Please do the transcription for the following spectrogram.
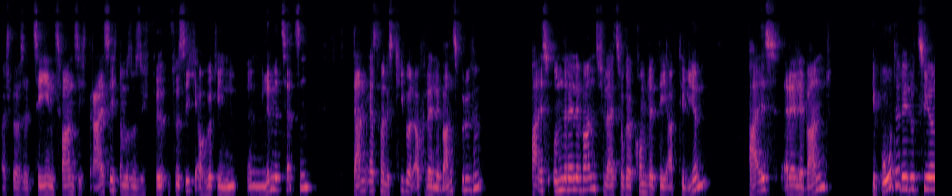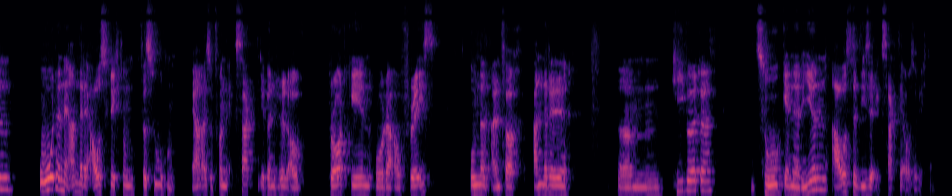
beispielsweise 10, 20, 30, dann muss man sich für, für sich auch wirklich ein, Limit setzen dann erstmal das Keyword auf Relevanz prüfen. Falls unrelevant, vielleicht sogar komplett deaktivieren. Falls relevant, Gebote reduzieren oder eine andere Ausrichtung versuchen. Ja, also von exakt eventuell auf Broad gehen oder auf Phrase, um dann einfach andere ähm, Keywörter zu generieren, außer diese exakte Ausrichtung.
